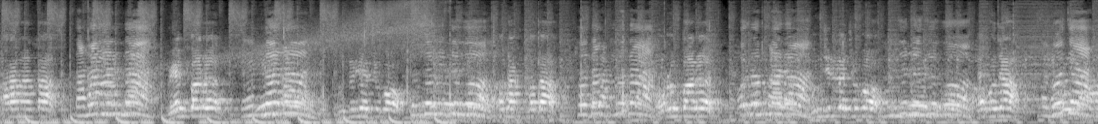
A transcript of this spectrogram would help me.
사랑한다 사랑한다. 왼발은 왼발은 두드려주고 두드려주고 토닥토닥. 토닥토닥. 오른발은 오른발은 문질러주고 문질러주고 해보자. 해보자.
